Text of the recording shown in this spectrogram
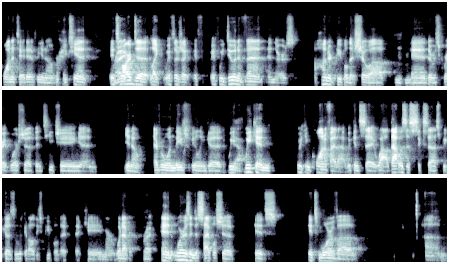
quantitative. You know, you can't. It's Right. hard to like if there's a if if we do an event and there's a hundred people that show up Mhm. and there was great worship and teaching and you know everyone leaves feeling good. We Yeah. we can we can quantify that. We can say, wow, that was a success because look at all these people that that came or whatever. Right. And whereas in discipleship, it's it's more of a um,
